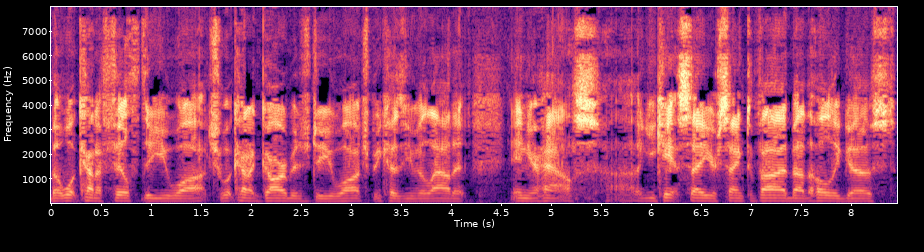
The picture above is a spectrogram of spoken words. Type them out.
but what kind of filth do you watch? What kind of garbage do you watch because you've allowed it in your house? Uh, you can't say you're sanctified by the Holy Ghost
